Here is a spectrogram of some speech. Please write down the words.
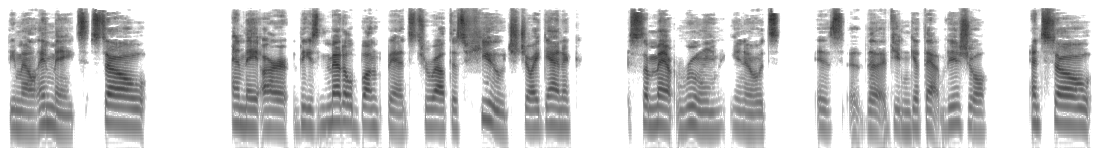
female inmates. So And they are these metal bunk beds throughout this huge, gigantic cement room. You know, it's is uh, the if you can get that visual. And so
